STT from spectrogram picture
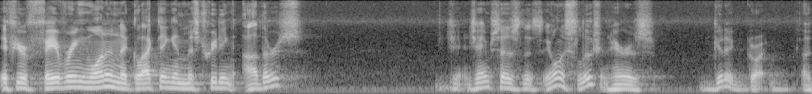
if you're favoring one and neglecting and mistreating others? James says this, the only solution here is get a, a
